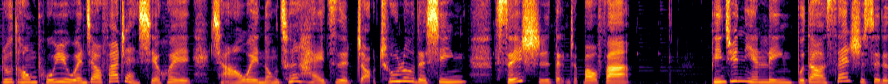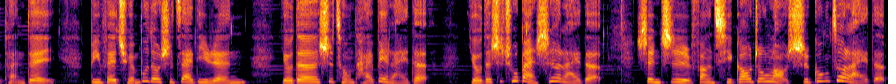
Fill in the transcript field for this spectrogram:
如同璞玉文教发展协会想要为农村孩子找出路的心，随时等着爆发。平均年龄不到三十岁的团队，并非全部都是在地人，有的是从台北来的，有的是出版社来的，甚至放弃高中老师工作来的，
